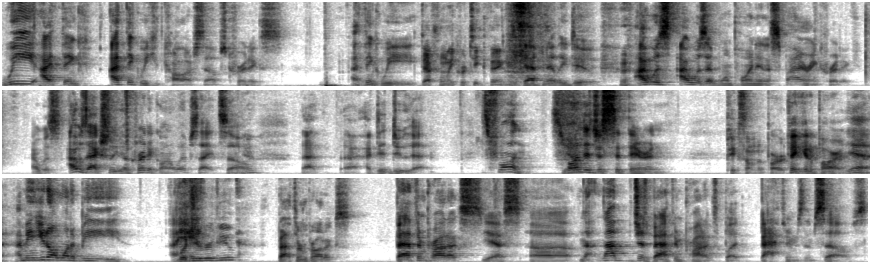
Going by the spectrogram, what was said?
We, I think, I think we could call ourselves critics. I think we Definitely critique things. We definitely do. I was, I was at one point an aspiring critic. I was, I was actually a critic on a website. So Yeah. That I- did do that. It's fun. It's fun to just sit there and Pick something apart. pick it apart. Yeah. I mean, you don't want to be. I What'd you review? Bathroom products. Bathroom products, yes. Uh, not not just bathroom products, but bathrooms themselves.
